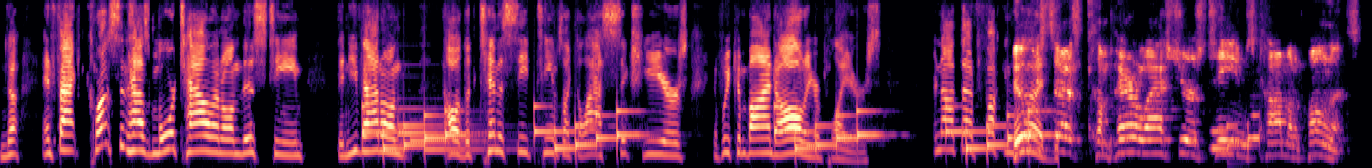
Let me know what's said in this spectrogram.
No, in fact, Clemson has more talent on this team than you've had on all the Tennessee teams like the last six years. If we combined all of your players, they're not that fucking Billy good. says compare last year's team's common opponents.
